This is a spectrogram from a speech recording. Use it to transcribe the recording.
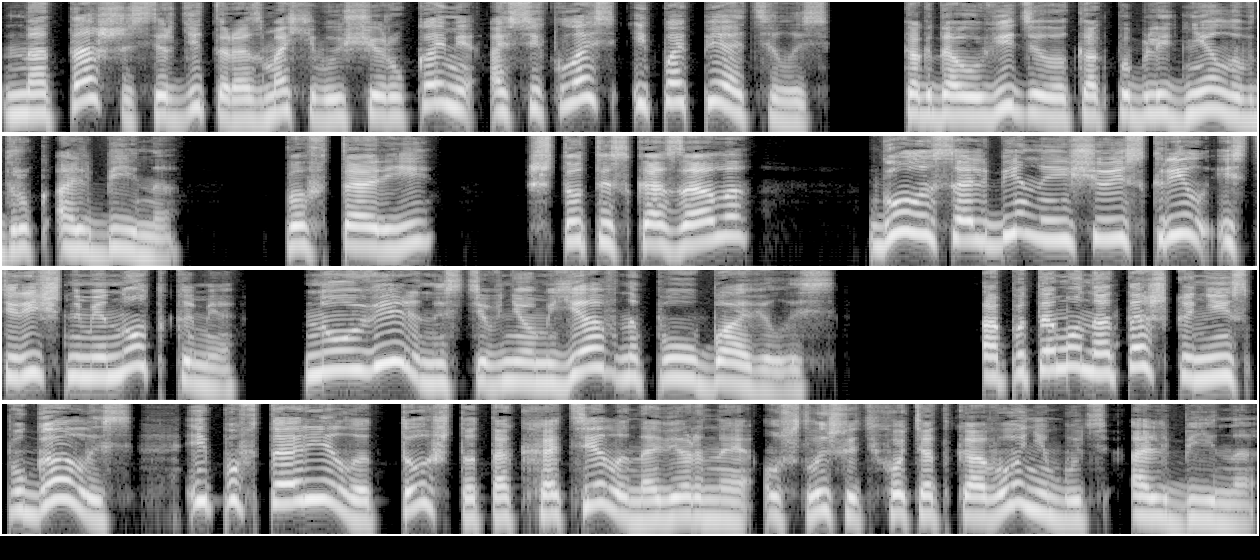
Наташа, сердито размахивающая руками, осеклась и попятилась, когда увидела, как побледнела вдруг Альбина. «Повтори, что ты сказала?» Голос Альбины еще искрил истеричными нотками, но уверенности в нем явно поубавилось. А потому Наташка не испугалась и повторила то, что так хотела, наверное, услышать хоть от кого-нибудь Альбина.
